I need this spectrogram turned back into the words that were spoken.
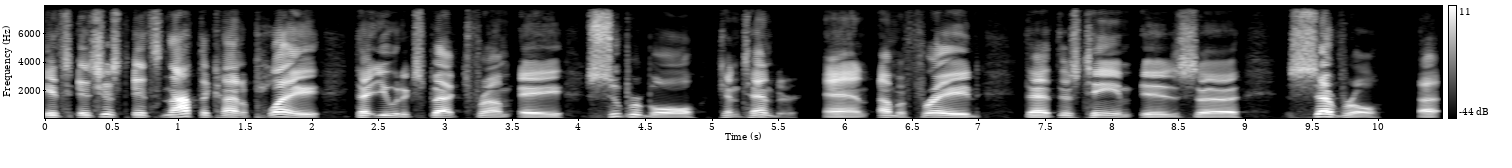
it's it's just it's not the kind of play that you would expect from a Super Bowl contender. And I'm afraid that this team is uh, several uh,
